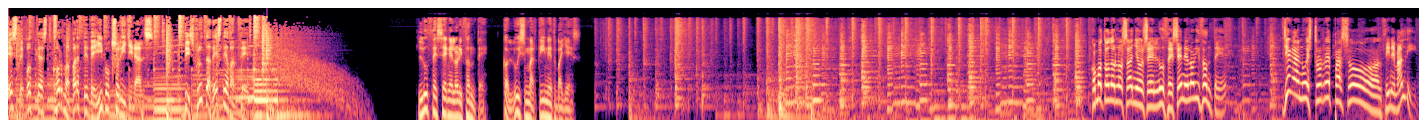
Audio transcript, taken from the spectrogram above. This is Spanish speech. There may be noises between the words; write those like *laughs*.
Este podcast forma parte de Evox Originals. Disfruta de este avance. Luces en el horizonte, con Luis Martínez Vallés. Como todos los años en Luces en el Horizonte, llega nuestro repaso al Cine Maldi,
